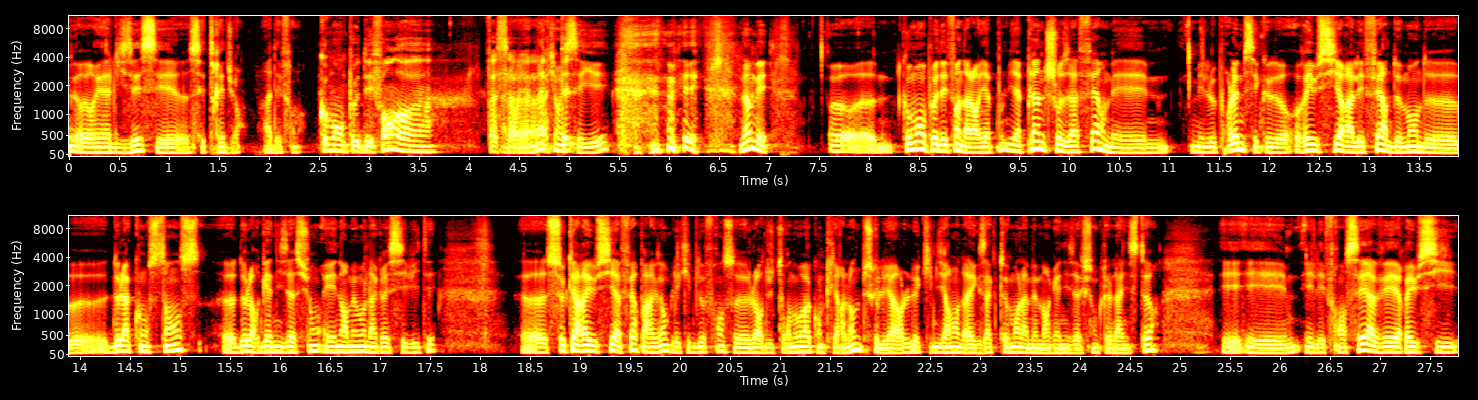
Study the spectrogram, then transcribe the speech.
réalisée, c'est très dur à défendre. Comment on peut défendre face à. Il y en a qui ont essayé. non, mais euh, comment on peut défendre? Alors, il y, a, plein de choses à faire, mais, mais le problème, c'est que réussir à les faire demande euh, de la constance, euh, de l'organisation et énormément d'agressivité. ce qu'a réussi à faire, par exemple, l'équipe de France lors du tournoi contre l'Irlande, puisque l'équipe d'Irlande a exactement la même organisation que le Leinster, Et, les Français avaient réussi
